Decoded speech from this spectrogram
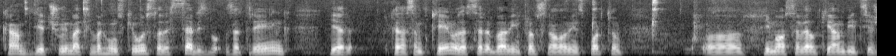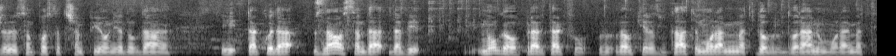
kamp gdje ću imati vrhunske uslove sebi zbo- za trening, jer kada sam krenuo da se bavim profesionalno ovim sportom, uh, imao sam velike ambicije, želio sam postati šampion jednog dana. I tako da znao sam da, da bi mogao praviti takve velike rezultate, moram imati dobru dvoranu, moram imati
